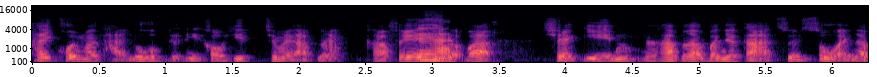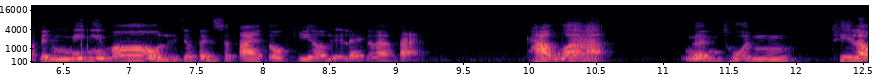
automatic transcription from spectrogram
ให้คนมาถ่ายรูปเดี๋ยวนี้เขาฮิตใช่ไหมครับนะคาเฟ่ใช่ที่ค่ะแบบว่า check in นะครับแล้วบรรยากาศสวยๆนะเป็นมินิมอลหรือจะเป็นสไตล์โตเกียวหรืออะไรก็แล้วแต่ ถามว่าเงินทุนที่เรา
